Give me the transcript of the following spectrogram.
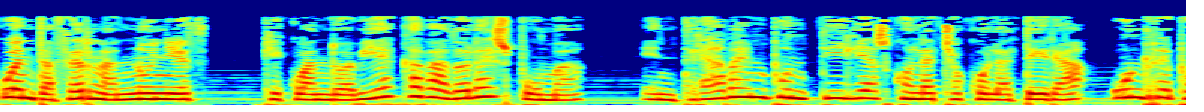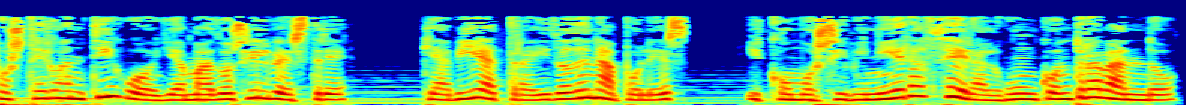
Cuenta Fernán Núñez que cuando había acabado la espuma, entraba en puntillas con la chocolatera un repostero antiguo llamado Silvestre que había traído de Nápoles y como si viniera a hacer algún contrabando,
